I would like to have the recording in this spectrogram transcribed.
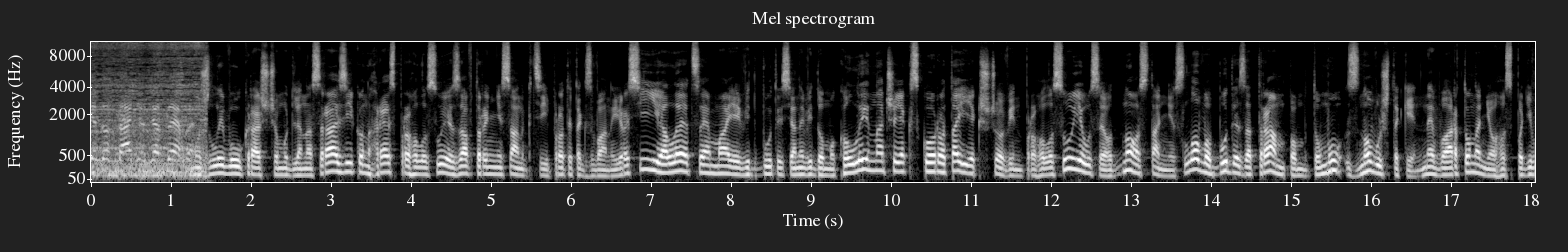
є достатньо для себе. Можливо, у кращому для нас разі Конгрес проголосує за вторинні санкції проти так званої Росії, але це має відбутися невідомо коли, наче як скоро. Та й якщо він проголосує, усе одно останнє слово буде за Трампом. Тому знову ж таки не варто на нього сподіватися.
